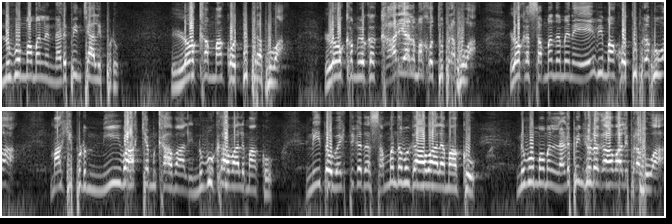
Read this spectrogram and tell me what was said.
నువ్వు మమ్మల్ని నడిపించాలి ఇప్పుడు. లోకం మాకు వద్దు ప్రభువ. లోకం యొక్క కార్యాలు మాకు వద్దు ప్రభువ. లోక సంబంధమైన ఏవి మాకు వద్దు ప్రభువ. మాకు ఇప్పుడు నీ వాక్యం కావాలి నువ్వు కావాలి మాకు. నీతో వ్యక్తిగత సంబంధము కావాలి మాకు. నువ్వు మమ్మల్ని నడిపించుడు కావాలి ప్రభువా.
